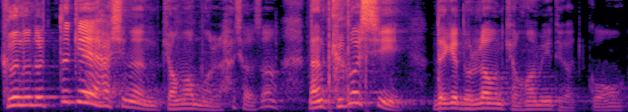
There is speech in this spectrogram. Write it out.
그 눈을 뜨게 하시는 경험을 하셔서 난 그것이 내게 놀라운 경험이 되었고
